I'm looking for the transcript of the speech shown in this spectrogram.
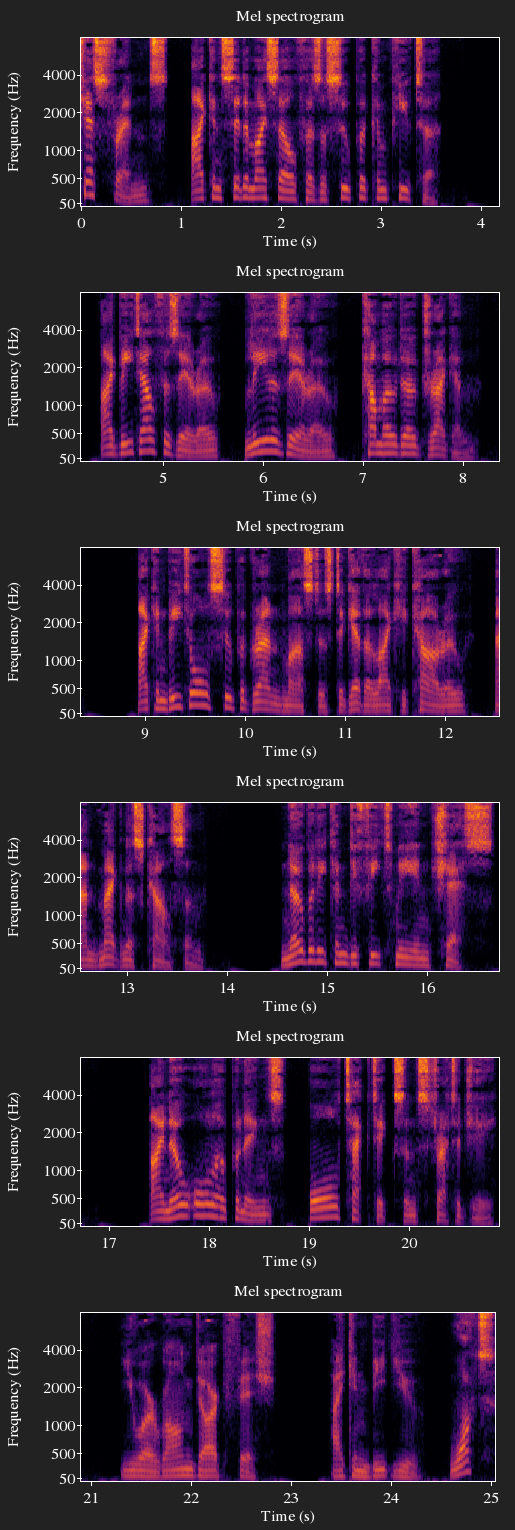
chess friends, I consider myself as a supercomputer. I beat AlphaZero, Leela Zero, Komodo Dragon. I can beat all super grandmasters together like Hikaru, and Magnus Carlsen. Nobody can defeat me in chess. I know all openings, all tactics and strategy. You are wrong, Dark Fish. I can beat you. What?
